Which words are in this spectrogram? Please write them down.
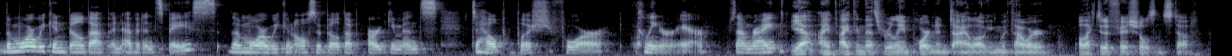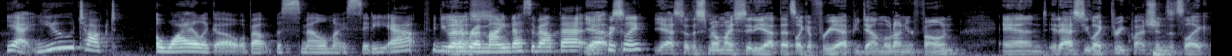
the more we can build up an evidence base, the more we can also build up arguments to help push for cleaner air. Sound right? Yeah, I, I think that's really important in dialoguing with our elected officials and stuff. Yeah, you talked a while ago about the Smell My City app. Do you want to remind us about that Yeah, quickly? Yeah, so the Smell My City app, that's like a free app you download on your phone. And it asks you like three questions. It's like,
